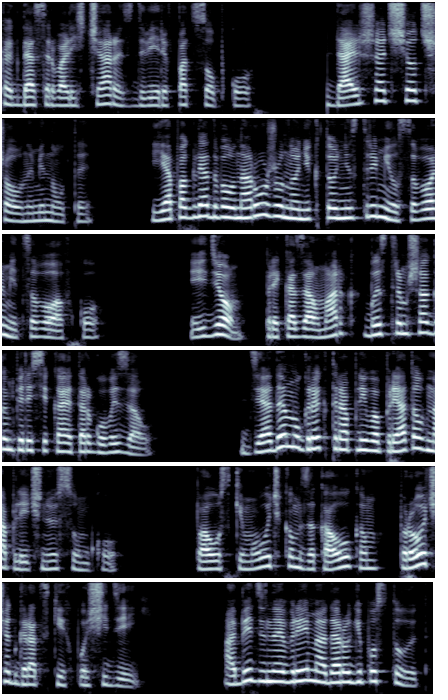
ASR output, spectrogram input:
когда сорвались чары с двери в подсобку. Дальше отсчет шел на минуты. Я поглядывал наружу, но никто не стремился вломиться в лавку. «Идем», — приказал Марк, быстрым шагом пересекая торговый зал. Диадему Грег торопливо прятал в наплечную сумку. По узким улочкам, закоулкам, прочь от городских площадей. Обеденное время, а дороги пустуют.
